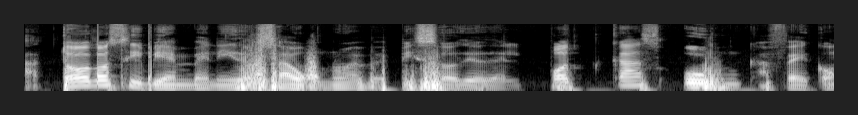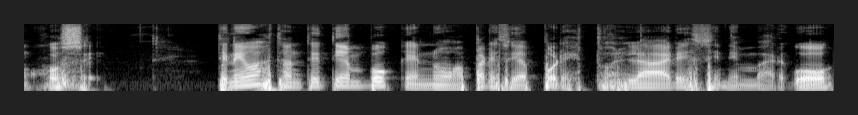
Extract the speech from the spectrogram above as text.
a todos y bienvenidos a un nuevo episodio del podcast Un Café con José. Tenía bastante tiempo que no aparecía por estos lares, sin embargo,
